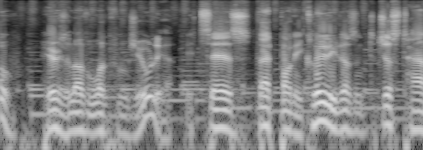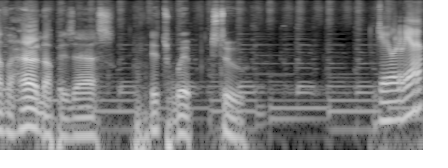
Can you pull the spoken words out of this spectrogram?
Oh, here's another one from Julia. It says, that bunny clearly doesn't just have a hand up his ass. It's whipped too. Julia?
